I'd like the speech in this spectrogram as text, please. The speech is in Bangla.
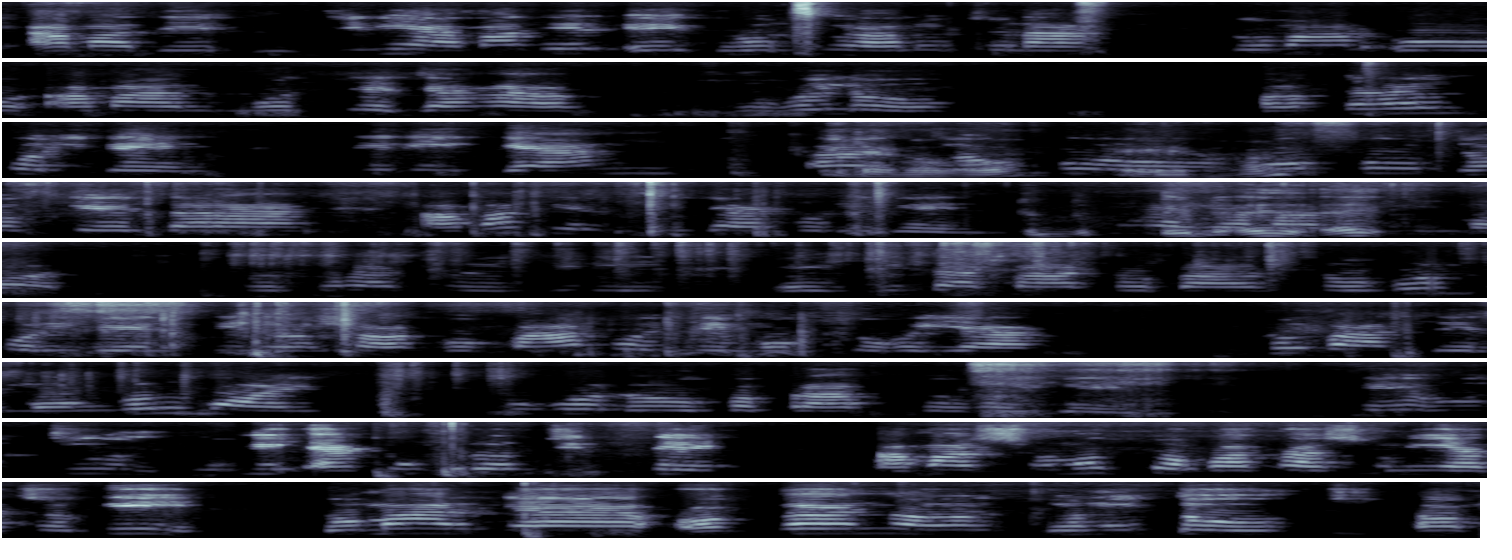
আমাদের, যিনি আমাদের এই ধর্মীয় আলোচনা তোমার ও আমার মধ্যে যাহা হইল অধ্যয়ন করিবেন তিনি জ্ঞান আহ, এটা করব, যোগ্য এই দেখো। মোক্ষ যজ্ঞের দ্বারা আমাকে পূজা করিবেন। এই- এই- এই- মত। শ্রদ্ধার সহিত যিনি এই গীতা পাঠ বা শ্রবণ করিবেন। তিনি সর্ব পাপ হইতে মুক্ত হইয়া বিশ্ববাসীর মঙ্গলময় শুভলোক প্রাপ্ত হইবেন। হে অর্জুন তুমি একগ্র চিত্তে আমার সমস্ত কথা শুনিয়াছ কি? তোমার অজ্ঞান জনিত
